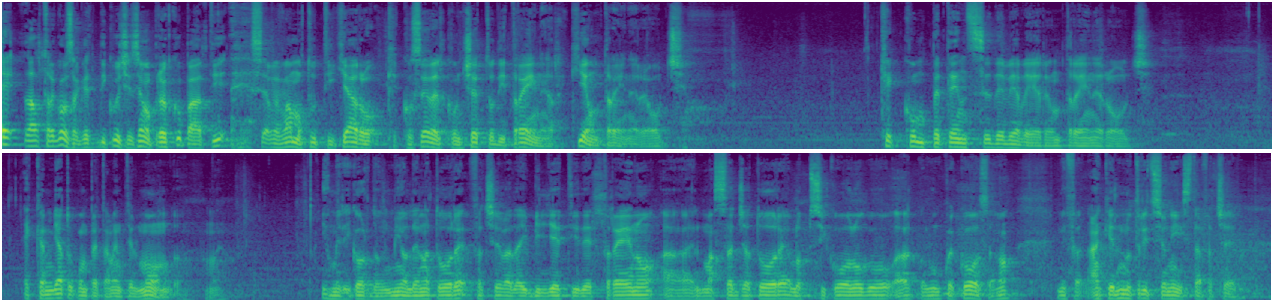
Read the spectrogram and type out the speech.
E l'altra cosa che, di cui ci siamo preoccupati è se avevamo tutti chiaro che cos'era il concetto di trainer. Chi è un trainer oggi? Che competenze deve avere un trainer oggi? È cambiato completamente il mondo. Io mi ricordo il mio allenatore faceva dai biglietti del treno al massaggiatore, allo psicologo, a qualunque cosa, no? anche il nutrizionista faceva.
